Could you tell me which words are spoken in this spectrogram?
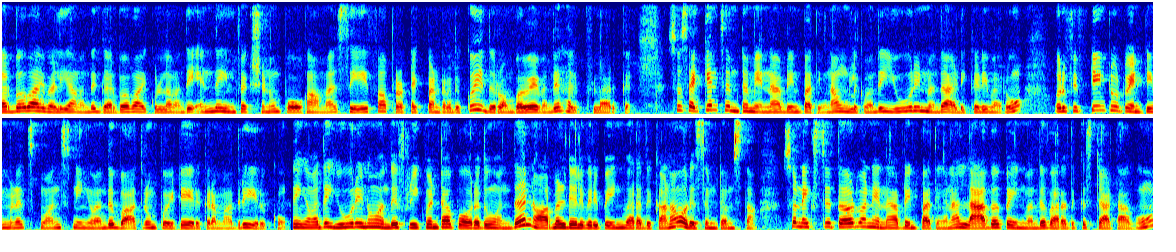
கர்ப்பவாய் வழியாக வந்து கர்ப்பவாய்க்குள்ளே வந்து எந்த இன்ஃபெக்ஷனும் போகாமல் சேஃபாக ப்ரொடெக்ட் பண்ணுறதுக்கும் இது ரொம்பவே வந்து ஹெல்ப்ஃபுல்லாக இருக்குது ஸோ செகண்ட் சிம்டம் என்ன அப்படின்னு பார்த்தீங்கன்னா உங்களுக்கு வந்து யூரின் வந்து அடிக்கடி வரும். ஒரு fifteen to twenty minutes once நீங்கள் வந்து பாத்ரூம் போயிட்டே இருக்கிற மாதிரி இருக்கும். நீங்கள் வந்து யூரினும் வந்து ஃப்ரீக்வெண்ட்டாக போகிறதும் வந்து நார்மல் டெலிவரி பெயின் வரதுக்கான ஒரு சிம்டம்ஸ் தான். ஸோ நெக்ஸ்ட் தேர்ட் ஒன் என்ன அப்படின்னு பார்த்தீங்கன்னா லேபர் பெயின் வந்து வரதுக்கு ஸ்டார்ட் ஆகும்.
